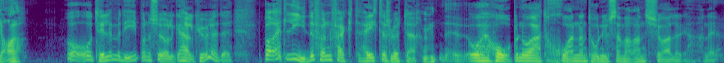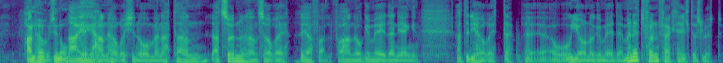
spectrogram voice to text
Ja da. Og, og til og med de på den sørlige halvkule. Det, bare et lite fun fact helt til slutt her. Og jeg håper nå at Juan Antonio Samaranch og alle han er, Han hører ikke nå. Nei, han hører ikke nå, men at, han, at sønnen hans hører, iallfall. For han er også med i den gjengen. At de hører etter eh, og, og gjør noe med det. Men et fun fact helt til slutt.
